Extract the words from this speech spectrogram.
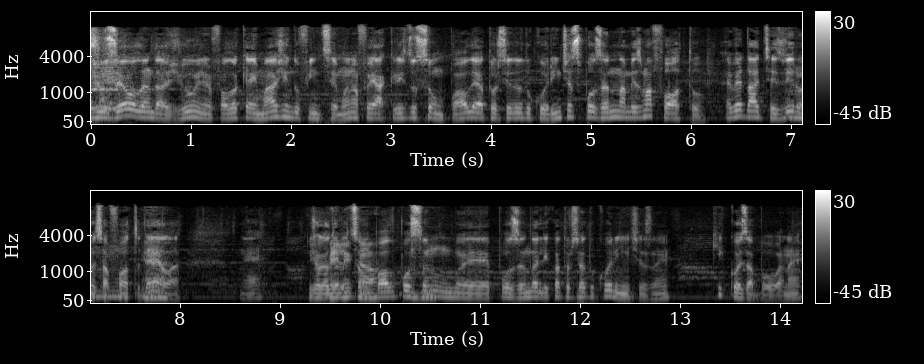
José Holanda Júnior falou que a imagem do fim de semana foi a Cris do São Paulo e a torcida do Corinthians posando na mesma foto. É verdade, vocês viram hum, essa foto é. dela? Né? O jogador de São Paulo postando, uhum. é, posando ali com a torcida do Corinthians, né? Que coisa boa, né?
